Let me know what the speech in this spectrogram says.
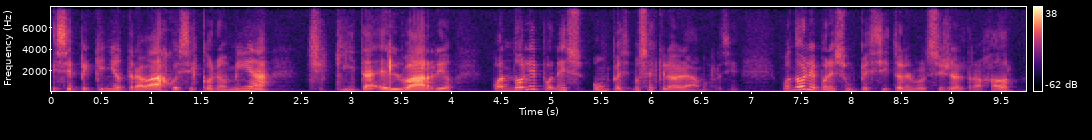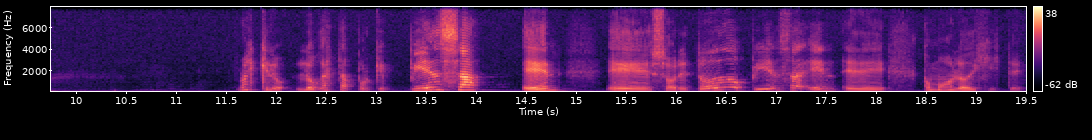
ese pequeño trabajo, esa economía chiquita, el barrio. Cuando le pones un pesito, vos sabés que lo hablábamos recién, cuando vos le pones un pesito en el bolsillo del trabajador, no es que lo, lo gasta porque piensa en, eh, sobre todo piensa en, eh, como vos lo dijiste,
